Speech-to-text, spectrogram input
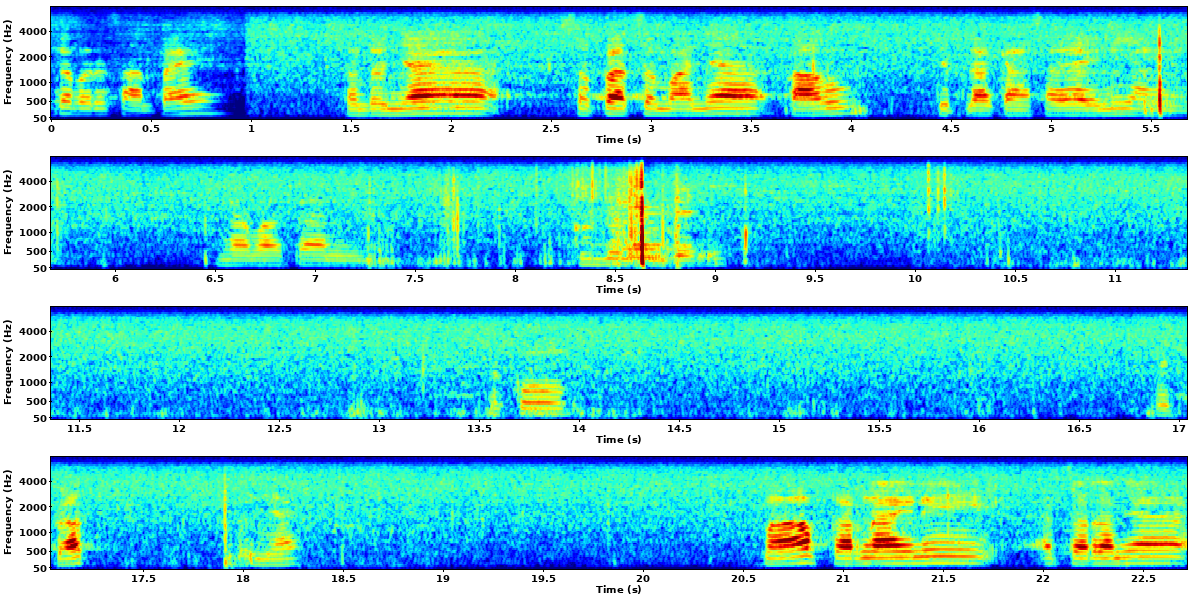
kita baru sampai. Tentunya sobat semuanya tahu di belakang saya ini yang dinamakan Gunung Gendel cukup hebat tentunya. Maaf karena ini acaranya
